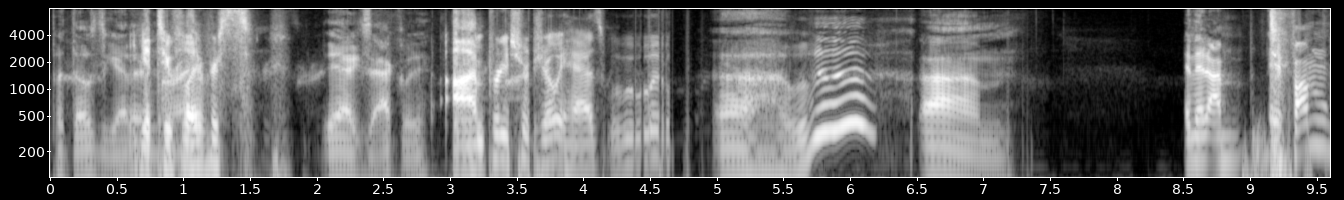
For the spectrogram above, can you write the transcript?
put those together. You get two right? flavors. Yeah, exactly. I'm pretty sure Joey has. Woo, woo, woo. Uh, woo, woo, woo. um, and then I'm if I'm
